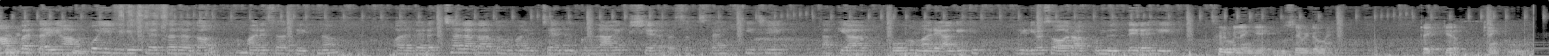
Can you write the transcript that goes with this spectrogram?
आप बताइए आपको हम्म, ये वीडियो कैसा लगा? हमारे साथ देखना। और अगर अच्छा लगा तो हमारे चैनल को लाइक शेयर और सब्सक्राइब कीजिए ताकि आपको हमारे आगे की वीडियोस और आपको मिलते रहे। फिर मिलेंगे दूसरे वीडियो में। टेक केयर थैंक यू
